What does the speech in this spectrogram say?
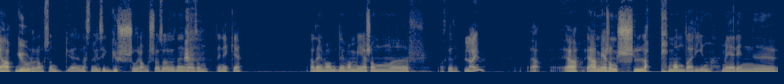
ja, guloransje. Sånn, nesten vil si gusjoransje. Altså, den, sånn, den er ikke Ja, den var, den var mer sånn uh, Hva skal jeg si Lime? Ja, ja, ja mer sånn slapp mandarin. Mer enn øh,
